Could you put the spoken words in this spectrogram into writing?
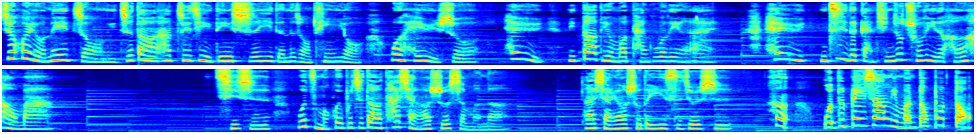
就会有那一种，你知道他最近一定失忆的那种听友问黑羽说：“黑羽，你到底有没有谈过恋爱？黑羽，你自己的感情就处理的很好吗？”其实我怎么会不知道他想要说什么呢？他想要说的意思就是：“哼，我的悲伤你们都不懂，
